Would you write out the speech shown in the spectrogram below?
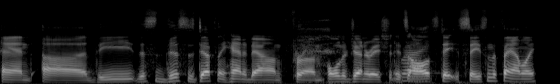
And uh, the this this is definitely handed down from older generation. It's all it, stay, it stays in the family.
